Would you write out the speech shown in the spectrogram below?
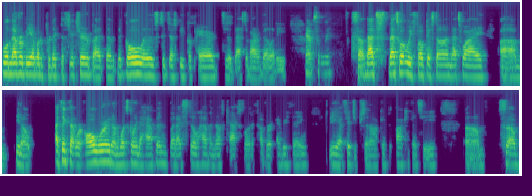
we'll never be able to predict the future, but the, the goal is to just be prepared to the best of our ability. Absolutely. So that's, that's what we focused on. That's why, um, you know, I think that we're all worried on what's going to happen, but I still have enough cash flow to cover everything be at 50% occupancy. Um, so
